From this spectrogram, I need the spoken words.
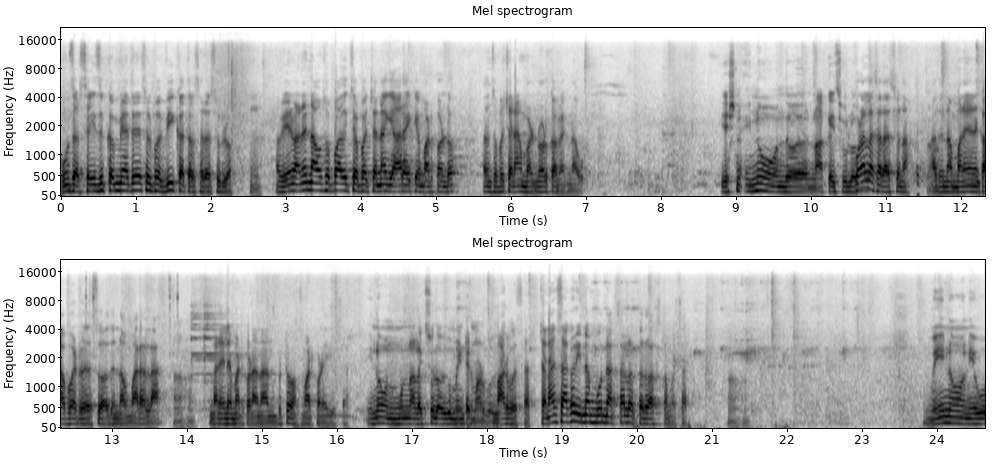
ಹ್ಞೂ ಸರ್ ಸೈಜು ಕಮ್ಮಿ ಆದರೆ ಸ್ವಲ್ಪ ವೀಕ್ ಆಗ್ತಾವೆ ಸರ್ ಹಸುಗಳು. ಅವೇನು ಅಂದರೆ ನಾವು ಸ್ವಲ್ಪ ಅದಕ್ಕೆ ಸ್ವಲ್ಪ ಚೆನ್ನಾಗಿ ಆರೈಕೆ ಮಾಡ್ಕೊಂಡು ಅದನ್ನು ಸ್ವಲ್ಪ ಚೆನ್ನಾಗಿ ಮಾಡಿ ನೋಡ್ಕೊಬೇಕು ನಾವು. ಎಷ್ಟು ಇನ್ನೂ ಒಂದು ನಾಲ್ಕೈದು ಸೂಲು ಕೊಡಲ್ಲ ಸರ್ ಹಸುನ. ಅದು ನಮ್ಮ ಮನೆಯನ್ನು ಕಾಪಾಡಿರೋ ಹಸು ಅದನ್ನ ನಾವು ಮಾರಲ್ಲ. ಮನೇಲೆ ಮಾಡ್ಕೊಳೋಣ ಅಂದ್ಬಿಟ್ಟು ಮಾಡ್ಕೊಂಡಿದ್ದೀವಿ ಸರ್. ಇನ್ನೂ ಒಂದು ಮೂರು ನಾಲ್ಕು ಸೂಲವರೆಗೂ ಮೇಂಟೈನ್ ಮಾಡ್ಬೋದು. ಮಾಡ್ಬೋದು ಸರ್. ಚೆನ್ನಾಗಿ ಸಾಕೋರು ಇನ್ನೂ ಮೂರು ನಾಲ್ಕು ಸಾಲ ಕರು ಹಾಕ್ಸ್ಕೊಂಬೋದು ಸರ್. ಮೇನು ನೀವು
